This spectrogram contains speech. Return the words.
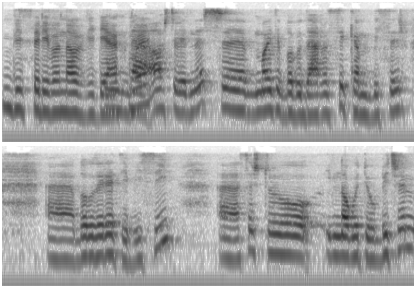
Бисер Иванов видяхме. Да, още веднъж е, моите благодарности към Бисер. А, Благодаря ти, Биси. А, Също и много те обичам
